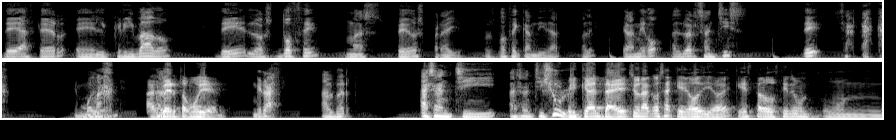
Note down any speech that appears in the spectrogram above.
de hacer el cribado de los 12 más feos para ellos. Los 12 candidatos, ¿vale? El amigo Albert Sanchís de Sataka. de Muy bien. Alberto, muy bien. Gracias, Albert. A Sanchi, a Sanchisul. Me encanta, he hecho una cosa que odio, ¿eh? Que es traducir un... un...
